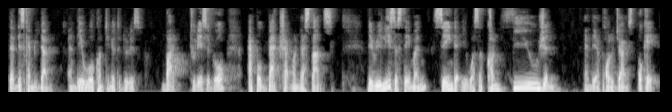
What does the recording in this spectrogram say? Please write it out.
that this can be done. And they will continue to do this. But two days ago, Apple backtracked on their stance. They released a statement saying that it was a confusion and they apologized. Okay.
